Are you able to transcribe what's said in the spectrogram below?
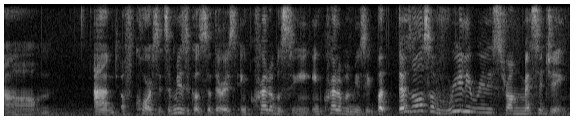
Um, and of course, it's a musical, so there is incredible singing, incredible music, but there's also really, really strong messaging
